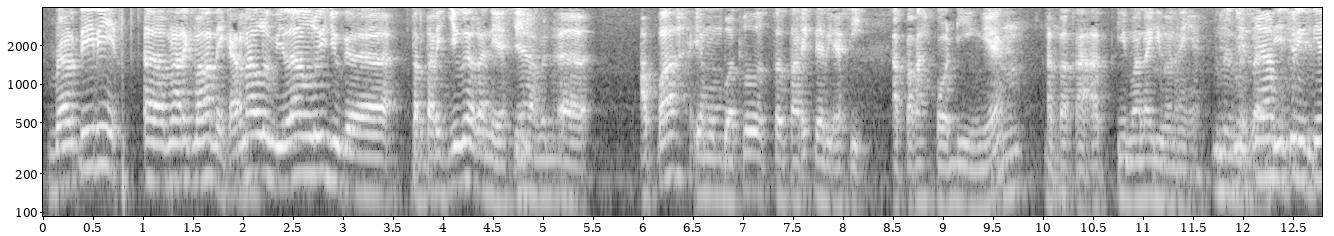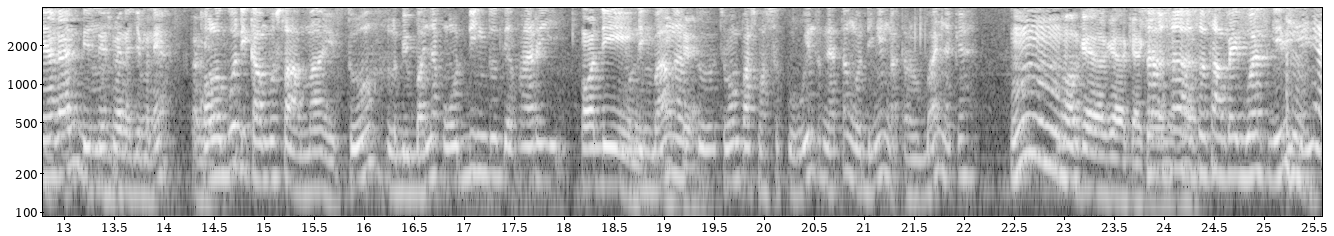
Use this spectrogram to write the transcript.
Berarti ini eh, menarik banget nih karena lu bilang lu juga tertarik juga kan ya sih. Iya, benar. Eh, apa yang membuat lo tertarik dari SI? Apakah coding ya? Apakah at- gimana gimana ya? Bisnisnya bisnisnya bisnis. kan, bisnis manajemennya. Kalau gue di kampus lama itu lebih banyak ngoding tuh tiap hari. coding, Ngoding banget Oke. tuh. Cuma pas masuk UIN ternyata ngodingnya nggak terlalu banyak ya. Hmm, oke oke oke. oke. Se- se- Sesampai gue segini kayaknya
